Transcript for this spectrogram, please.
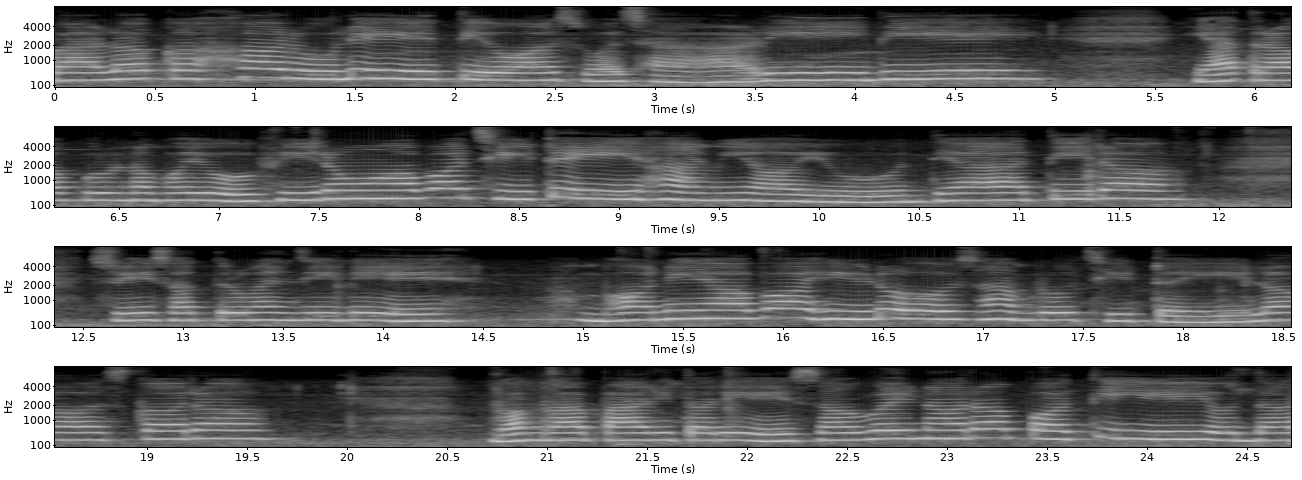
बालकहरूले त्यो अश्व छाडिदिए। यात्रा पूर्ण भयो फिरौँ अब छिटै हामी अयोध्यातिर। श्री शत्रुघ्नजीले भने अब हिँडोस् हाम्रो छिटै लस्कर। गङ्गा पारी तरे सबै नरपति योद्धा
